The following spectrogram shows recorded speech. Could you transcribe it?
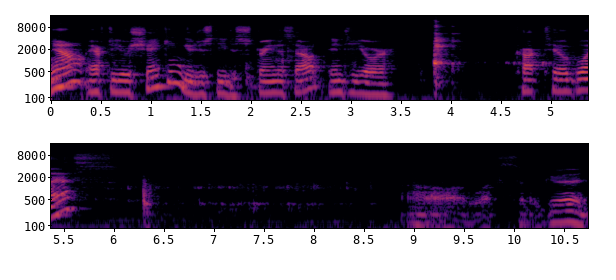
Now, after you're shaking, you just need to strain this out into your cocktail glass. Oh, it looks so good.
